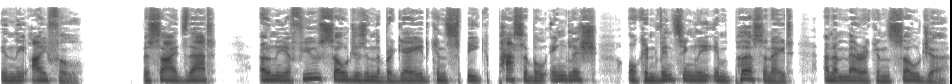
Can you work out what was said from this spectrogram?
in the Eifel. Besides that, only a few soldiers in the brigade can speak passable English or convincingly impersonate an American soldier.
